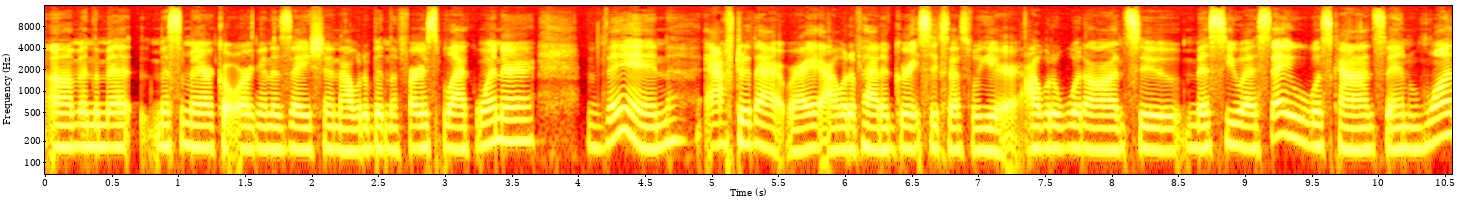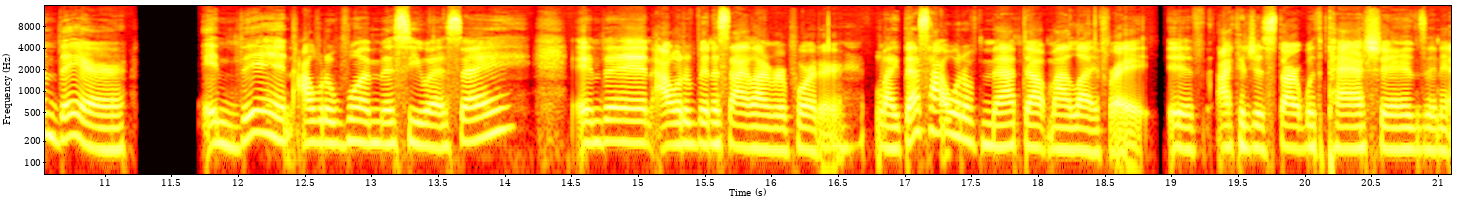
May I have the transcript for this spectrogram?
um, in the Miss America organization. I would have been the first Black winner. Then after that, right, I would have had a great successful year. I would have went on to Miss USA Wisconsin, won there, and then I would have won Miss USA. And then I would have been a sideline reporter. Like that's how I would have mapped out my life, right? If I could just start with passions and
